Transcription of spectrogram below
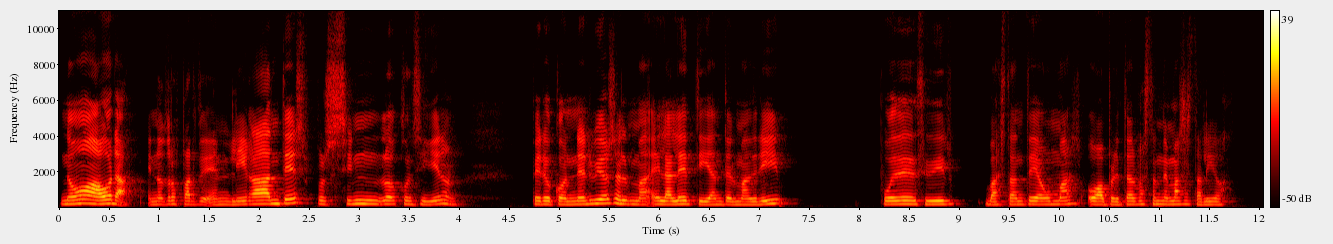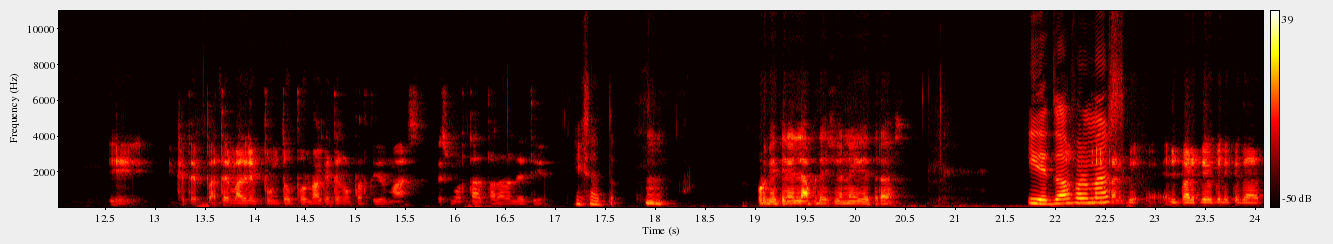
No ahora, en otros partidos, en Liga antes, pues sí lo consiguieron. Pero con nervios el, Ma- el Atleti ante el Madrid puede decidir bastante aún más o apretar bastante más esta liga. Y que te empate el Madrid en punto por más que tenga un partido más es mortal para el Atleti. ¿eh? Exacto. Mm. Porque tienen la presión ahí detrás. Y de todas El, formas, el partido que le queda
